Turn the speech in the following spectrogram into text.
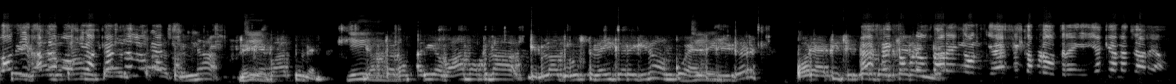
बात खत्म हो गया कैंसिल हो गया बात सुने। जब तक हमारी आवाम अपना किबला दुरुस्त नहीं करेगी ना उनको ऐसे लीडर और ऐसी ऐसे कपड़े उतारेंगे उनके ऐसे कपड़े उतरेंगे ये कहना चाह रहे हैं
